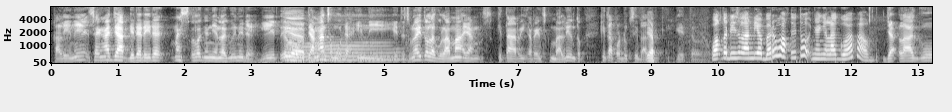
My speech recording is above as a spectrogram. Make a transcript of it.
kali ini saya ngajak jadi ada ide, "Mas, lo nyanyiin lagu ini deh." gitu. Iya. Jangan semudah ini gitu. Sebenarnya itu lagu lama yang kita rearrange kembali untuk kita produksi balik Yap. gitu. Waktu di Selandia Baru waktu itu nyanyi lagu apa Om? Ja- lagu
